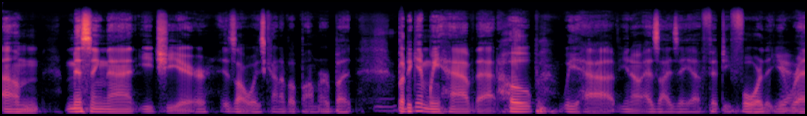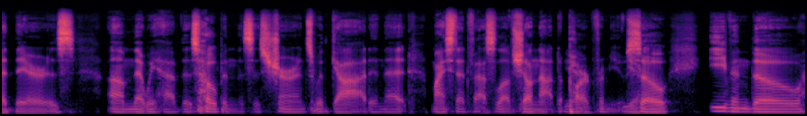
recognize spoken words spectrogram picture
um, missing that each year is always kind of a bummer. But but again, we have that hope. We have you know, as Isaiah 54 that you Yeah. read there is. Um, that we have this hope and this assurance with God, and that my steadfast love shall not depart from you. Yeah. So, even though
